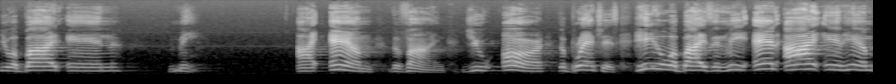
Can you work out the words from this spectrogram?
you abide in me. I am the vine. You are the branches. He who abides in me and I in him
